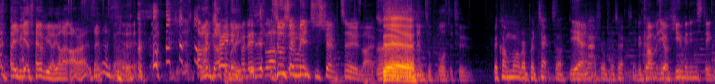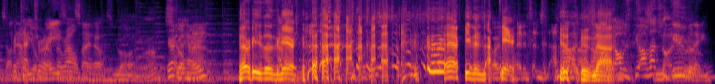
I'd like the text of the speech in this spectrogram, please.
right. Baby gets heavier. You're like, all right, say less. I've been training for this. It's also mental strength too. Like Yeah. Mental fortitude. Become more of a protector. Yeah. A natural protector. become your human instincts are now Protector your of the raising realm. something else. Oh, you are. You're Strong Harry. man. Harry doesn't care. Harry does not care. pay attention. No, no, no. Nah. I was, I was actually Not in googling,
